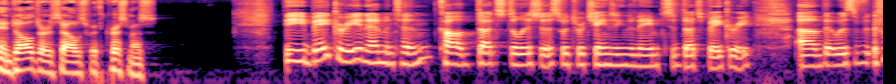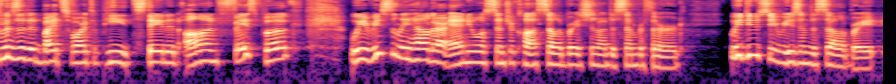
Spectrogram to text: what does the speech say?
indulge ourselves with Christmas. The bakery in Edmonton called Dutch Delicious, which we're changing the name to Dutch Bakery, um, that was visited by Zwarte Piet, stated on Facebook We recently held our annual Sinterklaas celebration on December 3rd. We do see reason to celebrate,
